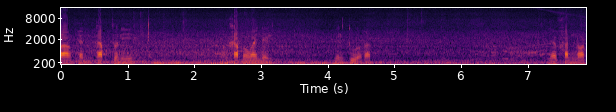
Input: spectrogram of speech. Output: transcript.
วางแผ่นทับตัวนี้บังคับเอาไว้หนึ่งหนึ่งตัวครับ แล้วขันน็อต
